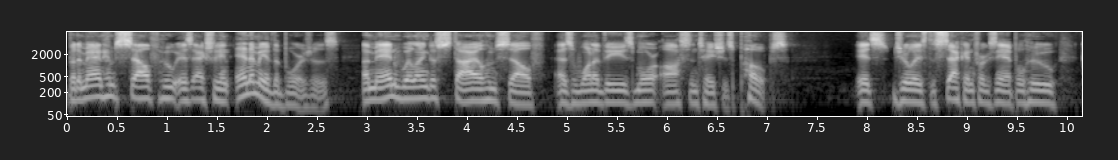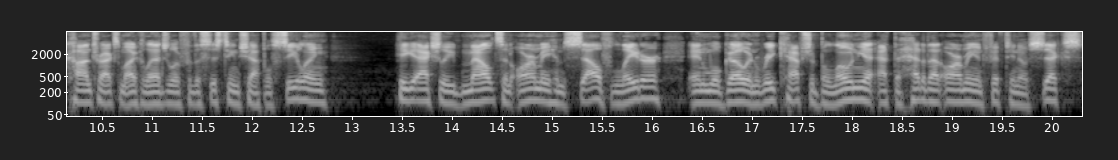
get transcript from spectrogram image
but a man himself who is actually an enemy of the Borgias, a man willing to style himself as one of these more ostentatious popes. It's Julius II, for example, who contracts Michelangelo for the Sistine Chapel ceiling, he actually mounts an army himself later and will go and recapture Bologna at the head of that army in 1506.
